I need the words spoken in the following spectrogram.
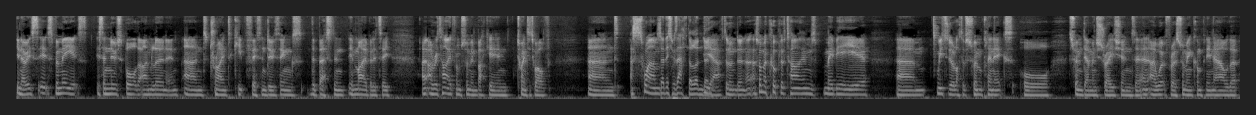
you know, it's it's for me, it's it's a new sport that I'm learning and trying to keep fit and do things the best in in my ability. I, I retired from swimming back in 2012, and I swam. So this was after London. Yeah, after London. I swam a couple of times, maybe a year. Um, we used to do a lot of swim clinics or swim demonstrations, and I work for a swimming company now that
